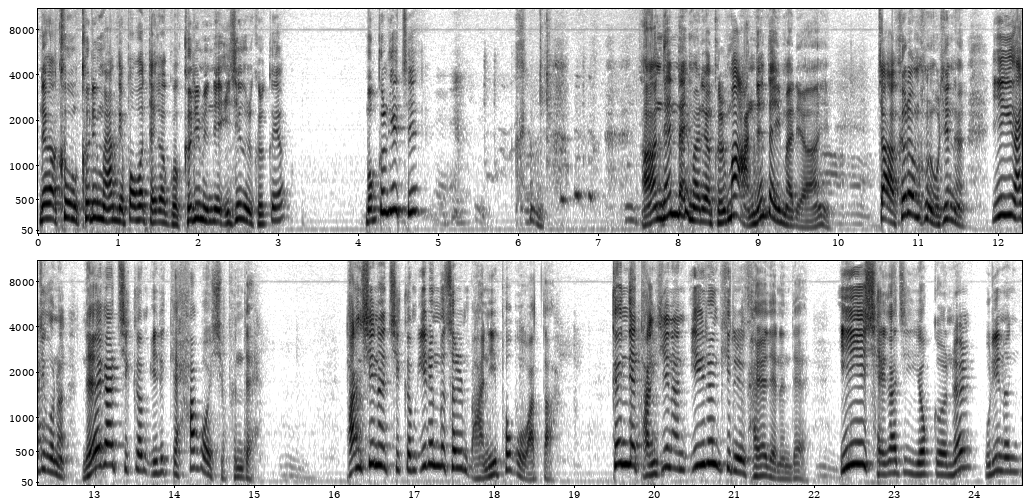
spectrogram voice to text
내가 그 그림을 한개 뽑아대갖고 그림이 내 인생을 그릴까요? 못 그리겠지? 안 된다 이 말이야. 그러면 안 된다 이 말이야. 자, 그러면 우리는 이 가지고는 내가 지금 이렇게 하고 싶은데 당신은 지금 이런 것을 많이 보고 왔다. 근데 당신은 이런 길을 가야 되는데 이 세 가지 요건을 우리는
